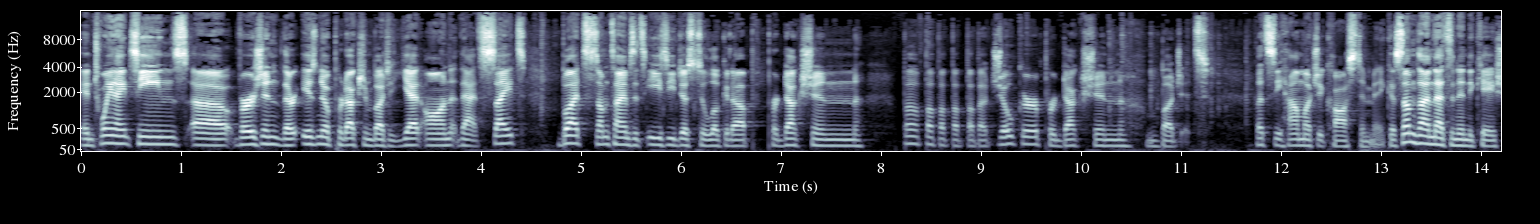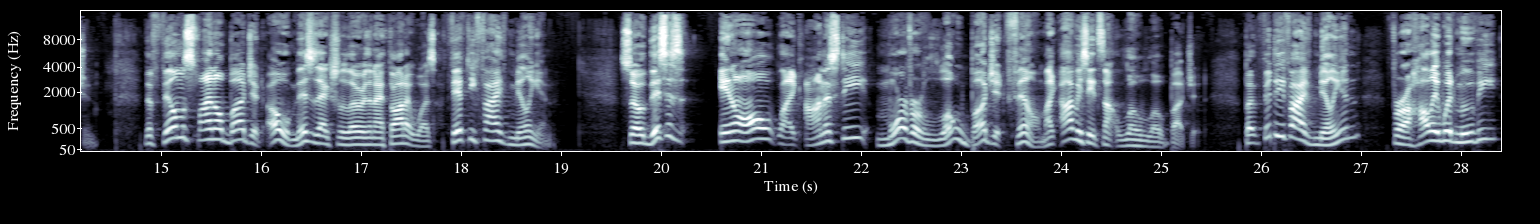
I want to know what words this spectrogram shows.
In 2019's uh, version, there is no production budget yet on that site, but sometimes it's easy just to look it up. Production, Joker production budget. Let's see how much it cost to make, because sometimes that's an indication. The film's final budget. Oh, this is actually lower than I thought it was. 55 million. So this is in all like honesty, more of a low budget film. Like obviously it's not low low budget. But 55 million for a Hollywood movie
